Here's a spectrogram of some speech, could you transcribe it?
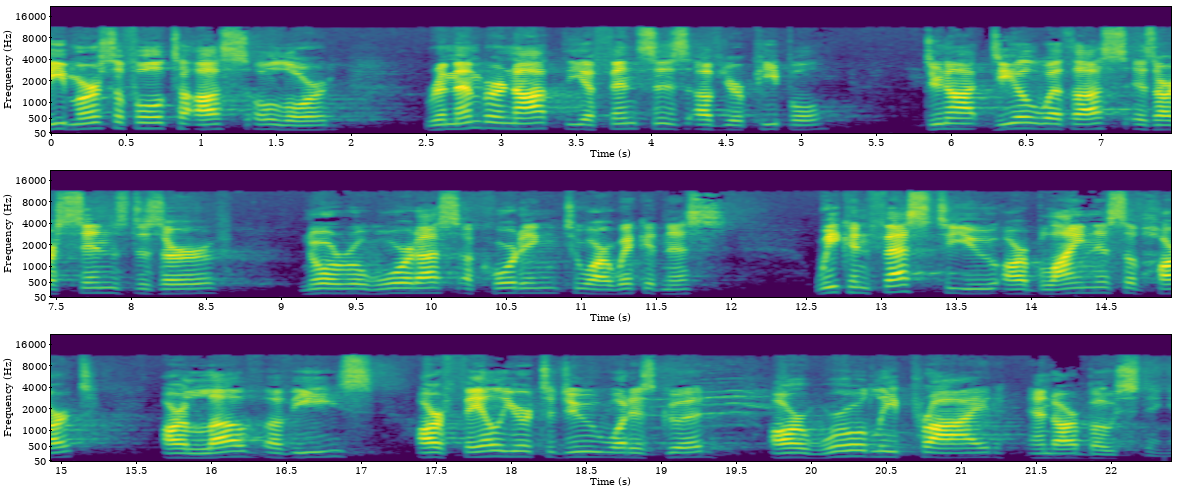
Be merciful to us, O Lord Remember not the offenses of your people. Do not deal with us as our sins deserve, nor reward us according to our wickedness. We confess to you our blindness of heart, our love of ease, our failure to do what is good, our worldly pride, and our boasting.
